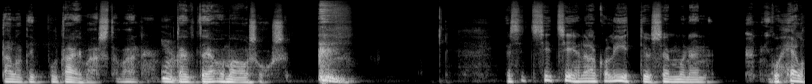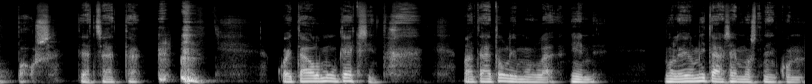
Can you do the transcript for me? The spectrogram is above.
talo tippuu taivaasta, vaan Joo. mun täytyy tehdä oma osuus. Ja sitten sit siihen alkoi liittyä semmoinen niin helppous. Tiedätkö, että kun ei tämä ollut mun keksintö, vaan tämä tuli mulle, niin mulla ei ole mitään semmoista niin kuin,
